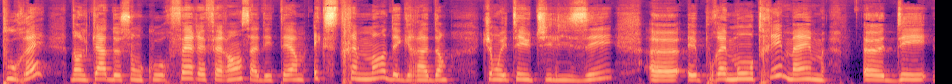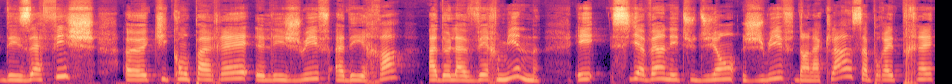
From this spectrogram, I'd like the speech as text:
pourrait, dans le cadre de son cours, faire référence à des termes extrêmement dégradants qui ont été utilisés et pourrait montrer même des, des affiches qui comparaient les Juifs à des rats à de la vermine. Et s'il y avait un étudiant juif dans la classe, ça pourrait être très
